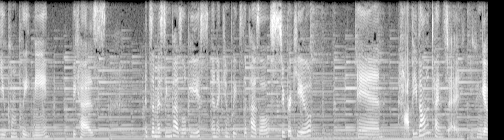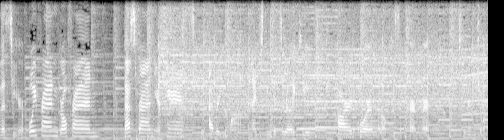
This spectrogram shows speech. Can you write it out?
You Complete Me because it's a missing puzzle piece and it completes the puzzle. Super cute. And happy Valentine's Day. You can give this to your boyfriend, girlfriend, best friend, your parents, whoever you want. And I just think it's a really cute card or a little piece of artwork. to enjoy.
